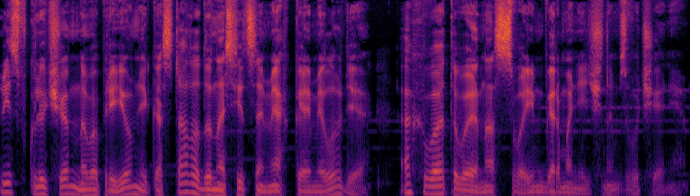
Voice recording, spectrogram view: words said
Из включенного приемника стала доноситься мягкая мелодия, охватывая нас своим гармоничным звучанием.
